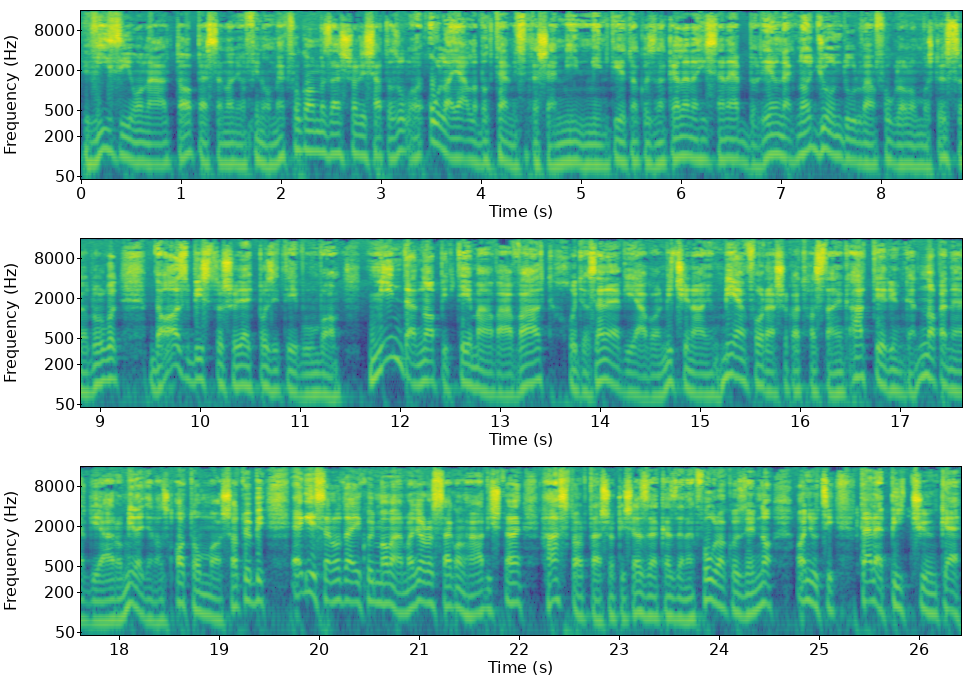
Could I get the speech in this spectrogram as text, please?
vizionálta, persze nagyon finom megfogalmazással, és hát az olajállamok természetesen mind-mind tiltakoznak ellene, hiszen ebből élnek. Nagyon durván foglalom most össze a dolgot, de az biztos, hogy egy pozitívum van. Minden napi témává vált, hogy az energiával mit csináljunk, milyen forrásokat használjunk, áttérjünk-e napenergiára, mi legyen az atommal, stb. Egészen odáig, hogy ma már Magyarországon, hál' Istennek, háztartások is ezzel kezdenek foglalkozni, hogy na, anyuci, telepítsünk-e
